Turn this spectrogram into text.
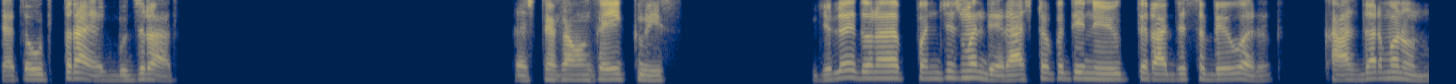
त्याचं उत्तर आहे गुजरात. प्रश्न क्रमांक एकवीस. जुलै दोन हजार पंचवीसमध्ये राष्ट्रपती नियुक्त राज्यसभेवर खासदार म्हणून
